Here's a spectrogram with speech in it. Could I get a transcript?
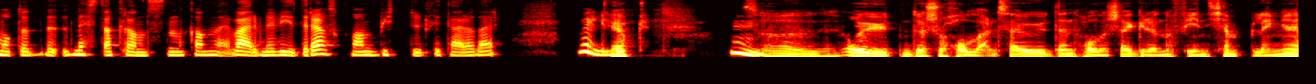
måte, meste av kransen kan være med videre, så kan man bytte ut litt her og der. Veldig Ja. Mm. Så, og utendørs så holder den seg jo den holder seg grønn og fin kjempelenge,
